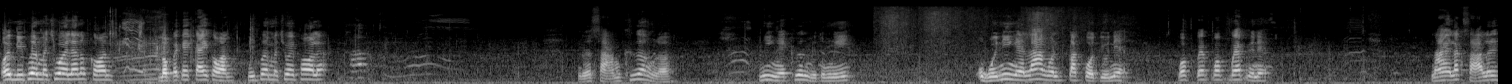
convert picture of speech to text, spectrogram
เอ้ยมีเพื่อนมาช่วยแล้วน้องกรหลบไปไกลๆก่อน มีเพื่อนมาช่วยพ่อแล้วเหลือสามเครื่องเหรอ นี่ไงเครื่องอยู่ตรงนี้ โอ้โหนี่ไงล่างมันปรากฏอยู่เนี่ยวับแวบวับแวบอยู่เนี่ย นายรักษาเลย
